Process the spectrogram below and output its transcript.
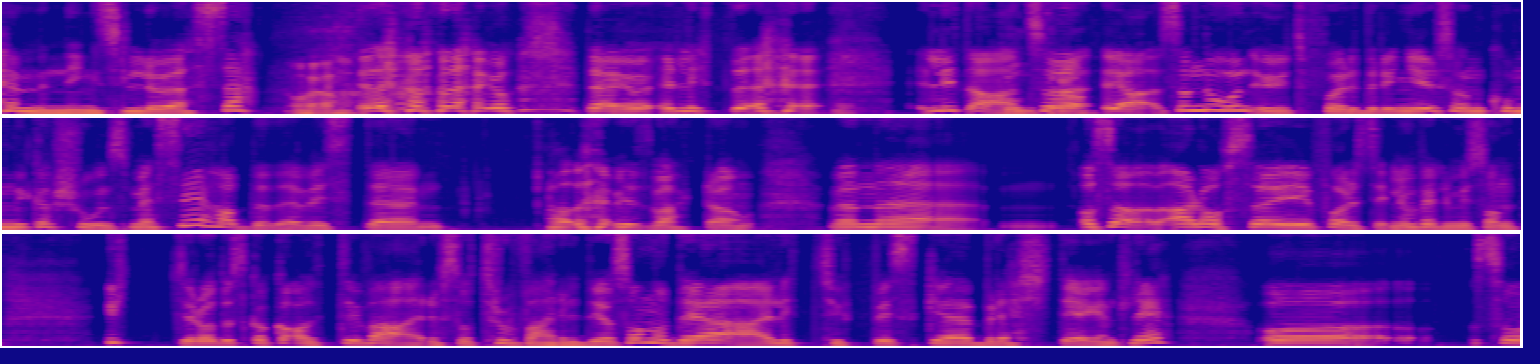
hemningsløse. Oh, ja. det, er jo, det er jo litt, litt annet. Så, ja, så noen utfordringer sånn kommunikasjonsmessig hadde det visst eh, hadde det visst vært da. Men eh, Og så er det også i forestillingen veldig mye sånn ytter, og det skal ikke alltid være så troverdig og sånn, og det er litt typisk eh, Brecht, egentlig. Og så,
